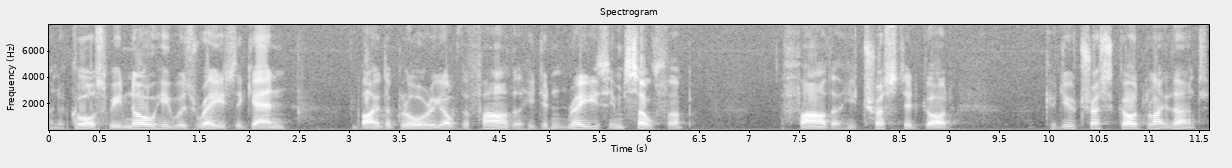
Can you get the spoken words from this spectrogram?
And of course, we know he was raised again by the glory of the Father. He didn't raise himself up. The Father, he trusted God. Could you trust God like that?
